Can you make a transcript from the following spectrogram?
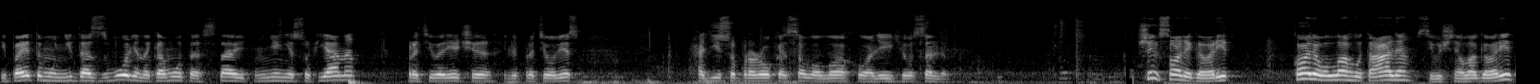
И поэтому не дозволено кому-то ставить мнение Суфьяна в противоречие или в противовес хадису пророка саллаллаху алейхи вассалям. Шейх Соли говорит, Каля Аллаху Тааля, Всевышний Аллах говорит,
